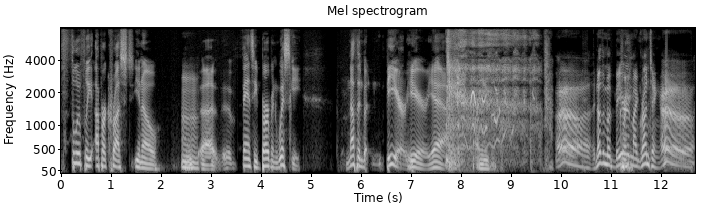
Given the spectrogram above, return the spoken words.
floofly upper crust, you know. Uh, fancy bourbon whiskey. Nothing but beer here. Yeah. I mean, nothing but beer and my grunting. Ugh.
